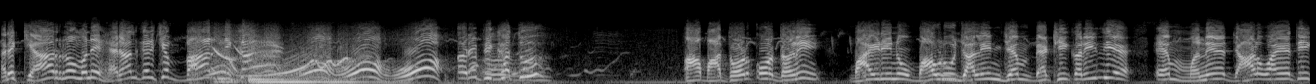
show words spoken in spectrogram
અરે ક્યારનો મને હેરાન કરી છે બહાર નીકળ. અરે ભીખા તું. આ બાધોડકો ધણી બાયડીનું બાવડું જાલીન જેમ બેઠી કરી દે એમ મને ઝાડવાએથી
